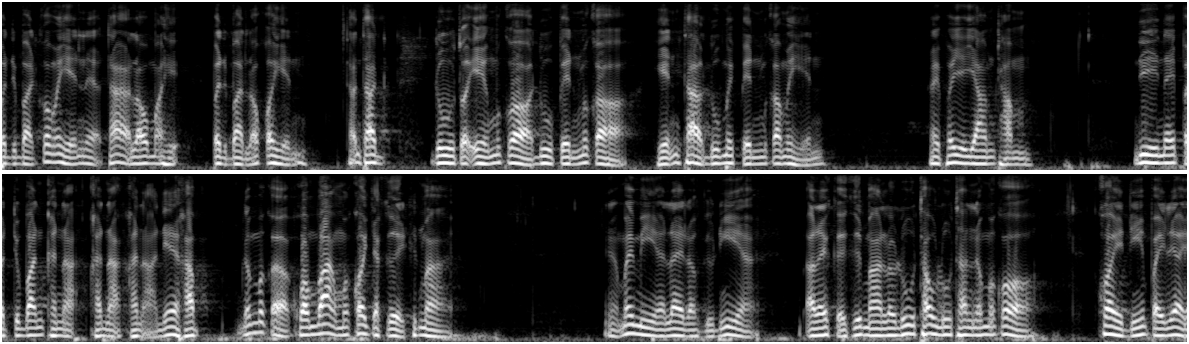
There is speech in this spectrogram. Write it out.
ปฏิบัติก็ไม่เห็นแหละถ้าเรามาปฏิบัติเราก็เห็น ท่านถ้านดูตัวเองมันก็ดูเป็นมันก็เห็นถ้าดูไม่เป็นมันก็ไม่เห็น ให้พยายามทำดีในปัจจุบันขณะขณะขณะนี้ครับ แล้วมันก็ความว่างมันก็จะเกิดขึ้นมาเนี่ยไม่มีอะไรเราอยู่นี่อะไรเกิดขึ้นมาเรารู้เท่ารู้ทันแล้วมันก็ค่อยหนีไปเรื่อย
